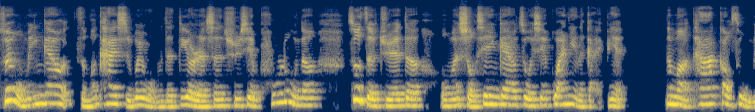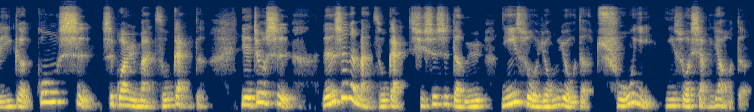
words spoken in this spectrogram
所以，我们应该要怎么开始为我们的第二人生曲线铺路呢？作者觉得，我们首先应该要做一些观念的改变。那么，他告诉我们一个公式，是关于满足感的，也就是人生的满足感其实是等于你所拥有的除以你所想要的。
